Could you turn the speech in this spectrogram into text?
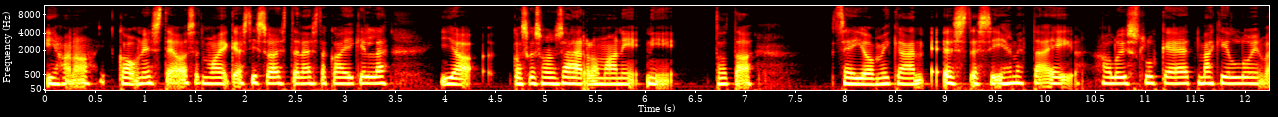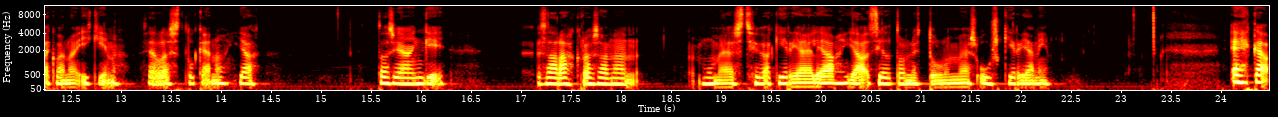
ihana, kaunis teos, että mä oikeasti suosittelen sitä kaikille. Ja koska se on sääromaani, niin tota, se ei ole mikään este siihen, että ei haluaisi lukea. Että mäkin luin, vaikka mä en ole ikinä sellaista lukenut. Ja tosiaankin Sarah Krosan on mun mielestä hyvä kirjailija ja siltä on nyt tullut myös uusi kirja, niin ehkä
